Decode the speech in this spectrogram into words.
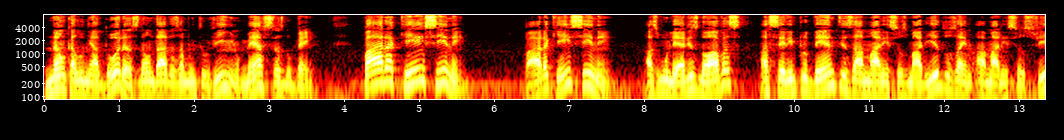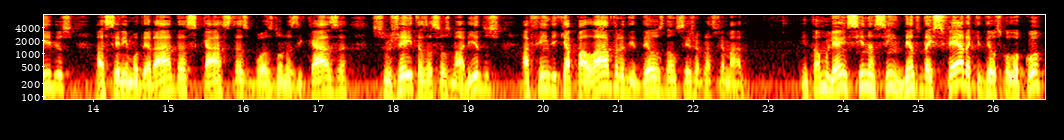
não caluniadoras, não dadas a muito vinho, mestras no bem, para que ensinem, para que ensinem? As mulheres novas a serem prudentes, a amarem seus maridos, a amarem seus filhos, a serem moderadas, castas, boas donas de casa, sujeitas a seus maridos, a fim de que a palavra de Deus não seja blasfemada. Então a mulher ensina assim, dentro da esfera que Deus colocou,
